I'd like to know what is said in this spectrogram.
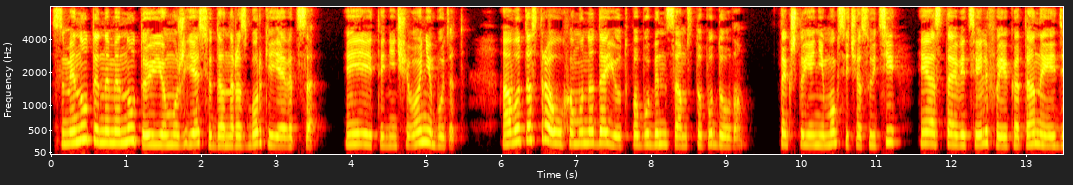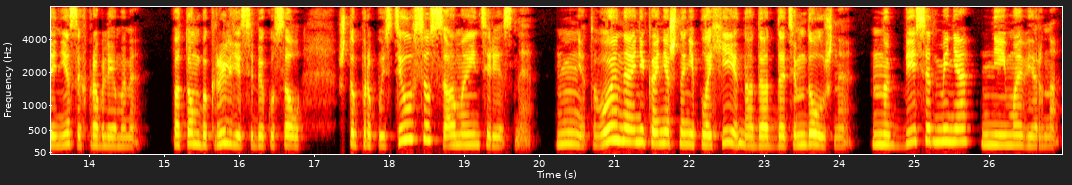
С минуты на минуту ее мужья сюда на разборке явятся. Ей-то ничего не будет. А вот остроухому надают по бубенцам стопудово. Так что я не мог сейчас уйти и оставить эльфа и кота наедине с их проблемами. Потом бы крылья себе кусал, чтоб пропустил все самое интересное. Нет, воины они, конечно, неплохие, надо отдать им должное. Но бесят меня неимоверно.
